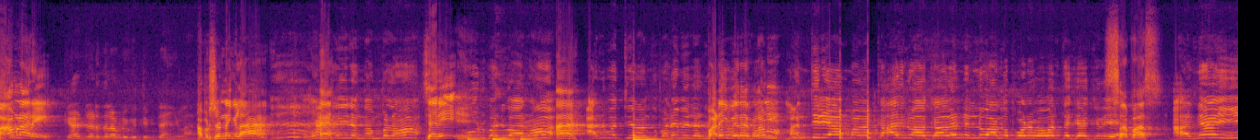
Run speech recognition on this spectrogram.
மாமனாரே. கேட்ட இடத்துல அப்படி குத்தி விட்டாங்களா? அப்படி சொன்னீங்களா? ஆயிரம் கம்பளம் சரி. நூறு பரிவாரம். அறுபத்தி நான்கு படை வீரர்கள் படை வீரர்களும். மந்திரியார் மகன் காதில் வாக்காக நெல்லு வாங்க போன விவரத்தை கேட்கிறீ சபாஸ் அதான் ஈ,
